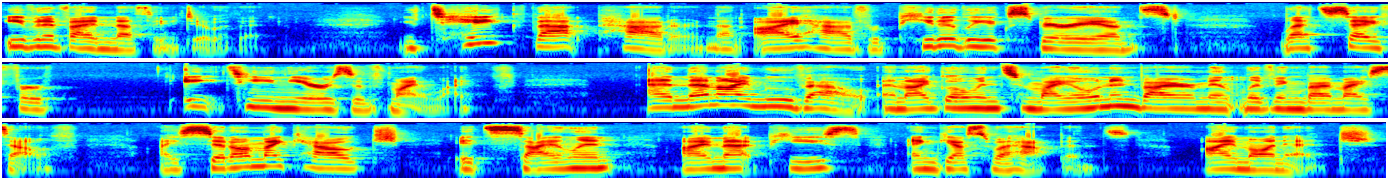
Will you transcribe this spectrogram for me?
even if I had nothing to do with it you take that pattern that I have repeatedly experienced, let's say for 18 years of my life, and then I move out and I go into my own environment living by myself. I sit on my couch, it's silent, I'm at peace, and guess what happens? I'm on edge.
